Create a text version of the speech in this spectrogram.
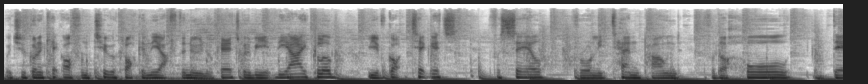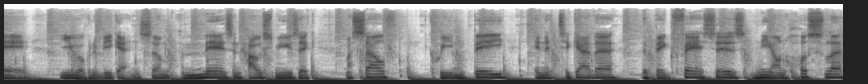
which is going to kick off from 2 o'clock in the afternoon, okay? It's going to be at the I Club. We've got tickets for sale for only £10 for the whole day. You are going to be getting some amazing house music. Myself, Queen B, In It Together, The Big Faces, Neon Hustler,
